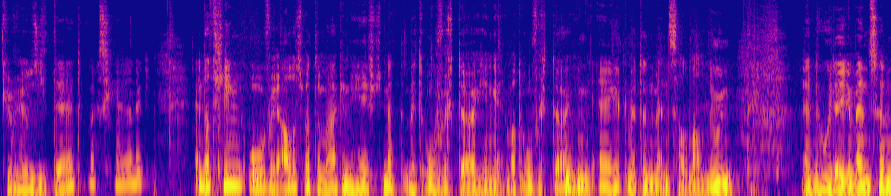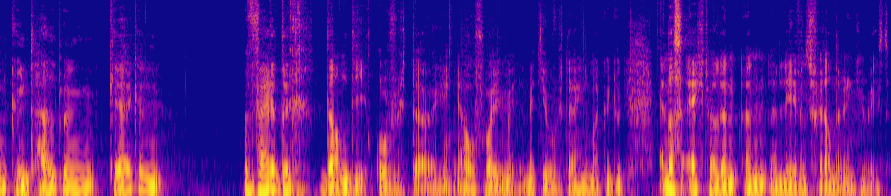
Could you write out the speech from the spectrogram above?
curiositeit waarschijnlijk. En dat ging over alles wat te maken heeft met, met overtuigingen. Wat overtuiging eigenlijk met een mens allemaal doen. En hoe dat je mensen kunt helpen kijken verder dan die overtuiging. Of wat je met, die overtuiging allemaal kunt doen. En dat is echt wel een, een, levensverandering geweest.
